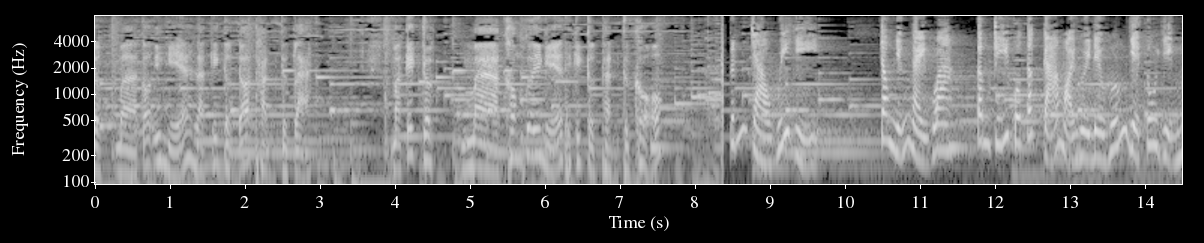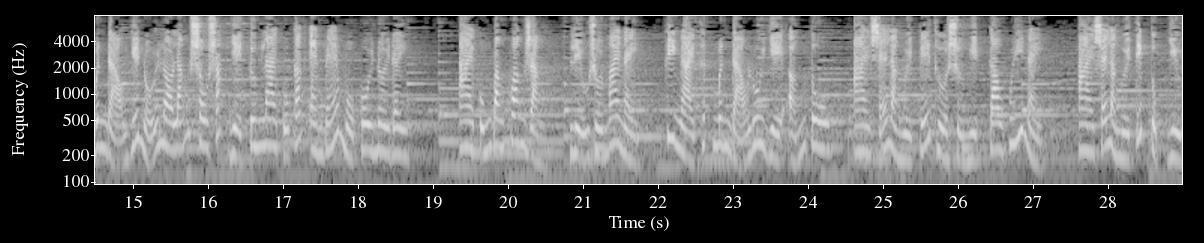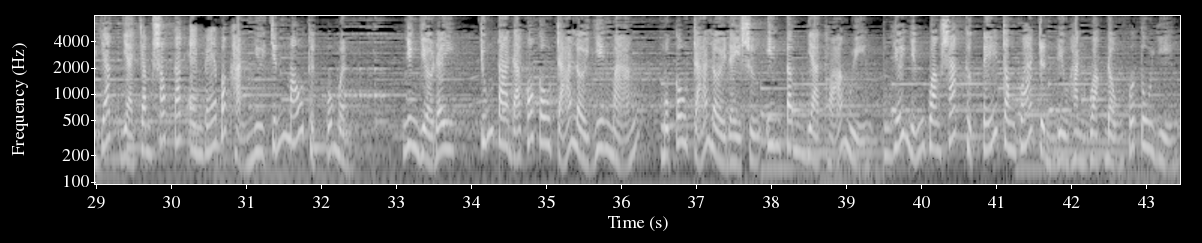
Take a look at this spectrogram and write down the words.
cực mà có ý nghĩa là cái cực đó thành cực lạc mà cái cực mà không có ý nghĩa thì cái cực thành cực khổ. Kính chào quý vị. Trong những ngày qua, Tâm trí của tất cả mọi người đều hướng về tu viện minh đạo Với nỗi lo lắng sâu sắc về tương lai của các em bé mồ côi nơi đây. Ai cũng băn khoăn rằng, Liệu rồi mai này, Khi Ngài Thích Minh Đạo lui về ẩn tu, Ai sẽ là người kế thừa sự nghiệp cao quý này? Ai sẽ là người tiếp tục dìu dắt và chăm sóc các em bé bất hạnh như chính máu thịt của mình? Nhưng giờ đây, chúng ta đã có câu trả lời viên mãn, một câu trả lời đầy sự yên tâm và thỏa nguyện. Với những quan sát thực tế trong quá trình điều hành hoạt động của tu viện,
